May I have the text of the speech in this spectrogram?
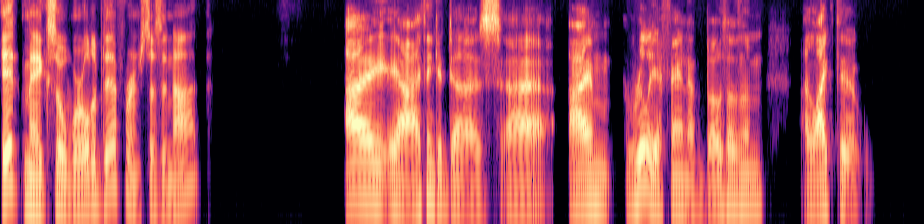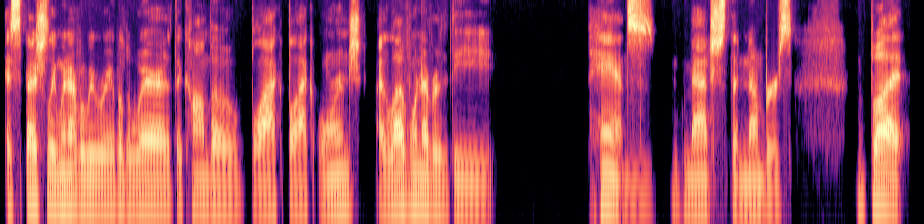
it makes a world of difference does it not? I yeah I think it does. Uh, I'm really a fan of both of them. I like the especially whenever we were able to wear the combo black black orange. I love whenever the pants mm. match the numbers. But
